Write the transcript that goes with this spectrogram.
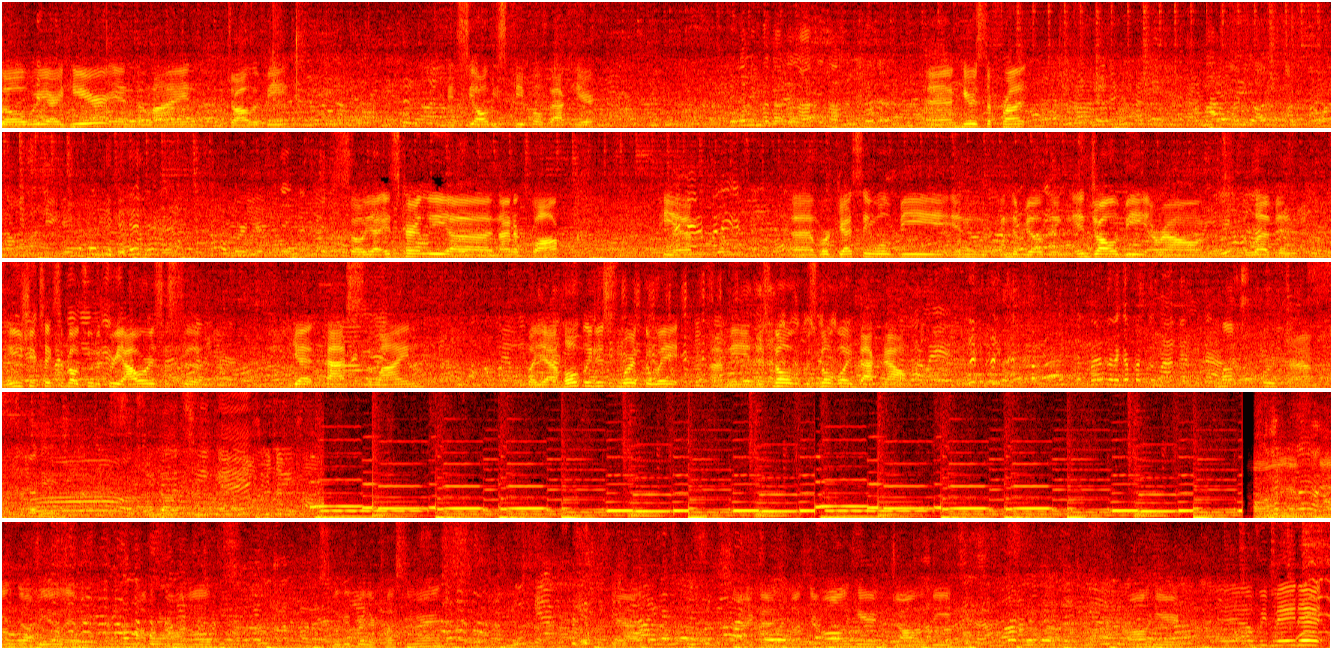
So we are here in the line of Jollibee. You can see all these people back here. And here's the front. So yeah, it's currently uh, 9 o'clock p.m. Uh, we're guessing we'll be in, in the building, in Jollibee around 11. It usually takes about two to three hours just to get past the line. But yeah, hopefully this is worth the wait. I mean, there's no there's no going back now. Ba talaga pag kumakanta? Max purchase. Oh, Kanina. Customers. Yeah. Sorry guys, but they're all here in Jollibee. They're all here. Yeah, we made it!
